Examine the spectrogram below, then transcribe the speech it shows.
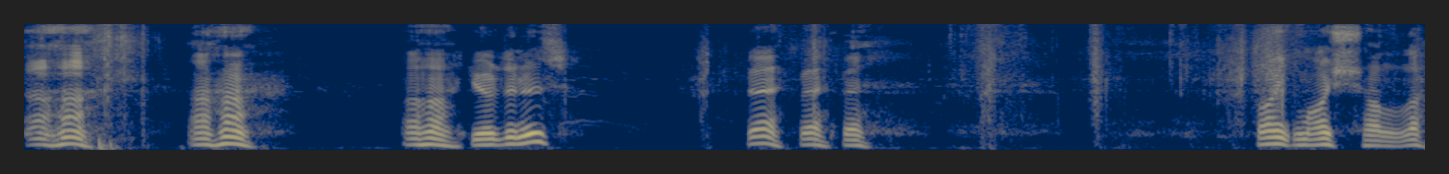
Aha. Aha. Aha gördünüz. Be be be. Vay maşallah.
